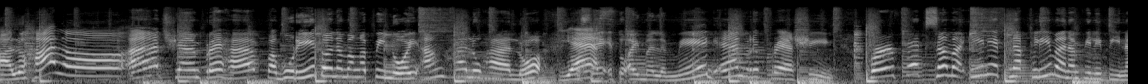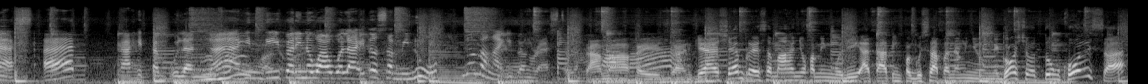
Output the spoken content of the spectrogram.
halo-halo! At syempre ha, paborito ng mga Pinoy ang halo-halo. Yes. Kasi ito ay malamig and refreshing. Perfect sa mainit na klima ng Pilipinas. At kahit tag-ulan na, Mm-hmm. hindi pa rin nawawala ito sa menu ng mga ibang restaurant. Tama kayo dyan. Kaya syempre, samahan nyo kaming muli at ating pag-usapan ng inyong negosyo tungkol sa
